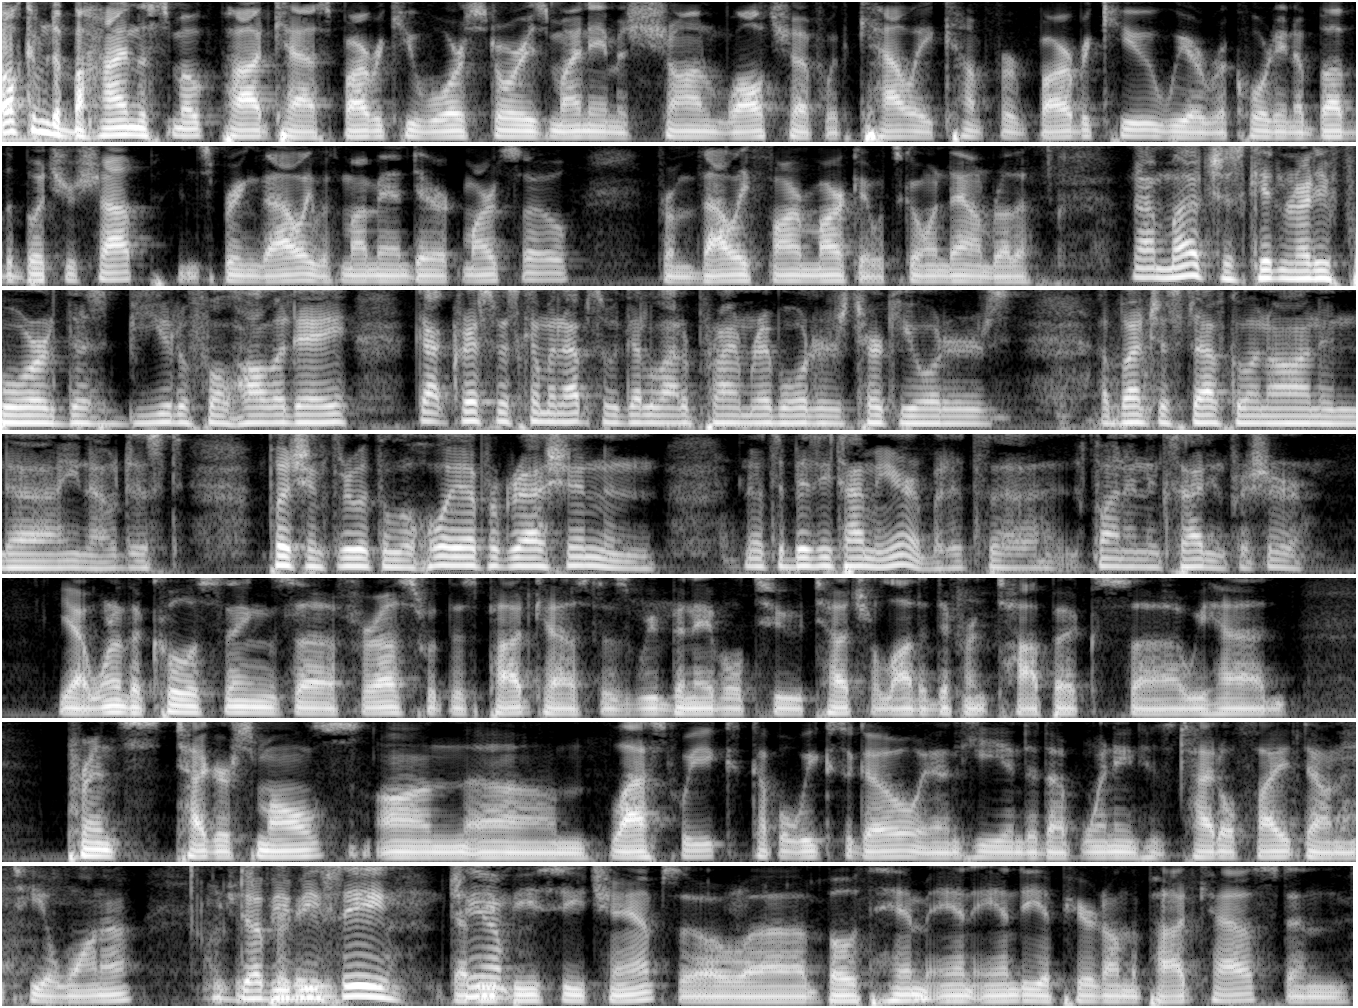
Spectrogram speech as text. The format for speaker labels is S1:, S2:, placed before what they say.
S1: Welcome to Behind the Smoke Podcast, Barbecue War Stories. My name is Sean Walchef with Cali Comfort Barbecue. We are recording above the butcher shop in Spring Valley with my man Derek Marceau from Valley Farm Market. What's going down, brother?
S2: Not much. Just getting ready for this beautiful holiday. Got Christmas coming up, so we got a lot of prime rib orders, turkey orders, a bunch of stuff going on, and uh, you know, just pushing through with the La Jolla progression. And you know, it's a busy time of year, but it's uh, fun and exciting for sure.
S1: Yeah, one of the coolest things uh, for us with this podcast is we've been able to touch a lot of different topics. Uh, we had Prince Tiger Smalls on um, last week, a couple weeks ago, and he ended up winning his title fight down in Tijuana. which is pretty-
S2: WBC champ.
S1: WBC champ. So uh, both him and Andy appeared on the podcast, and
